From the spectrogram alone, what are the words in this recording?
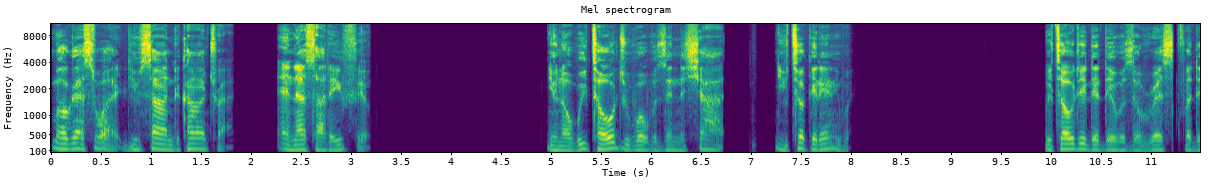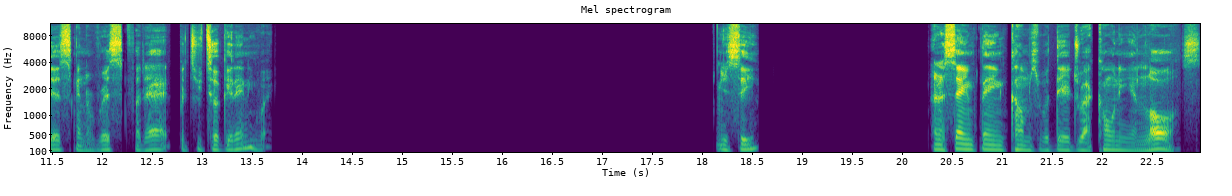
Well, guess what? You signed the contract, and that's how they feel. You know, we told you what was in the shot. You took it anyway. We told you that there was a risk for this and a risk for that, but you took it anyway. You see? And the same thing comes with their draconian laws.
